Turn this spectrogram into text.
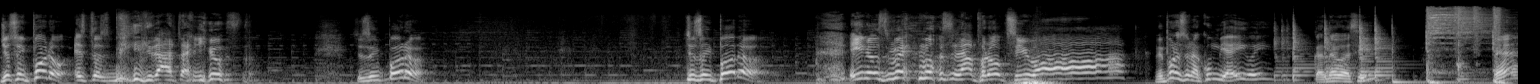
yo soy Poro, esto es Big Data News. Yo soy Poro. Yo soy Poro. Y nos vemos la próxima. ¿Me pones una cumbia ahí, güey? Cuando hago así. ¿Eh?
